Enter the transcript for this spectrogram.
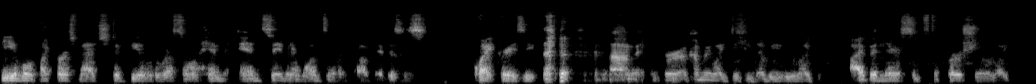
be able, my first match, to be able to wrestle him and Sabin at once, like, okay, this is quite crazy. um, for a company like DPW, who like I've been there since the first show, like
